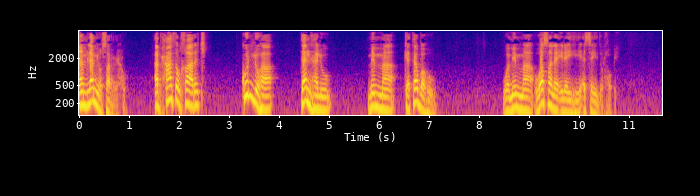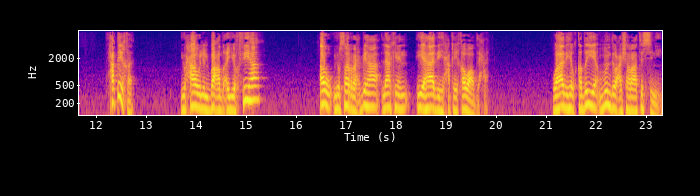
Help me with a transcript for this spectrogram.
أم لم يصرحوا. أبحاث الخارج كلها تنهل مما كتبه ومما وصل إليه السيد الخوي. حقيقة يحاول البعض أن يخفيها أو يصرح بها لكن هي هذه حقيقة واضحة. وهذه القضية منذ عشرات السنين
